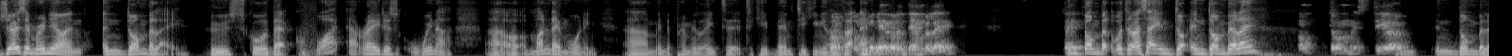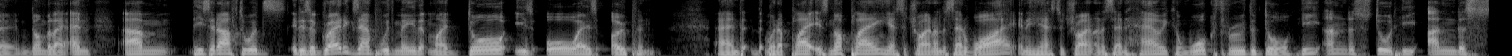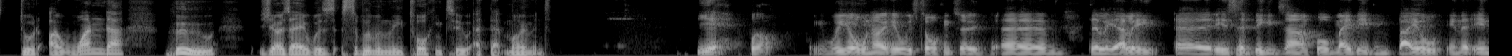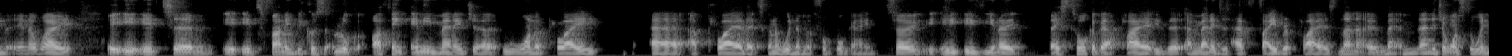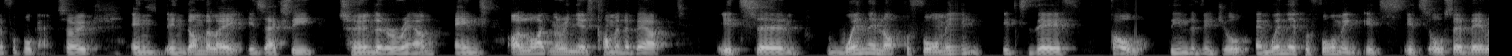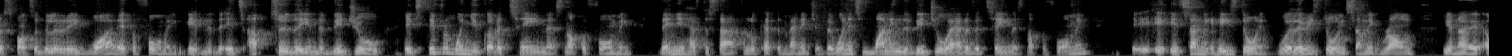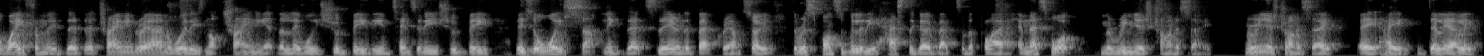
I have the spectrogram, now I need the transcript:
Jose Mourinho and, and Ndombele, who scored that quite outrageous winner uh, on Monday morning um, in the Premier League to, to keep them ticking over. Ndombele or Dembele? Ndombele, what did I say? In, Do, in? Oh, Dom is Dio. In Ndombele, in Ndombele. And um, he said afterwards, it is a great example with me that my door is always open. And when a player is not playing, he has to try and understand why, and he has to try and understand how he can walk through the door. He understood. He understood. I wonder who Jose was subliminally talking to at that moment. Yeah, well, we all know who he was talking to. Um, Dele Alli uh, is a big example, maybe even Bale in a, in in a way. It, it, it's um, it, it's funny because look, I think any manager will want to play uh, a player that's going to win him a football game. So he, he you know, they talk about player that managers have favorite players. No, no, a manager wants to win a football game. So, and and Ndombele is actually turned it around. And I like Mourinho's comment about it's um, when they're not performing, it's their fault, the individual, and when they're performing, it's it's also their responsibility why they're performing. It, it's up to the individual. It's different when you've got a team that's not performing then you have to start to look at the manager. But when it's one individual out of a team that's not performing, it, it's something he's doing, whether he's doing something wrong, you know, away from the, the, the, training ground, or whether he's not training at the level he should be, the intensity he should be. There's always something that's there in the background. So the responsibility has to go back to the player. And that's what Mourinho's trying to say. Mourinho's trying to say, hey, hey Dele Alli,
